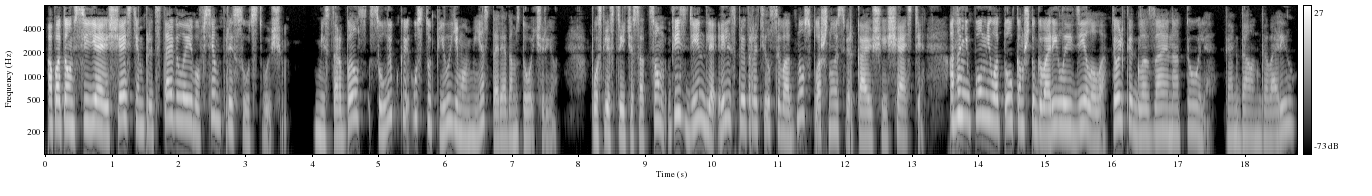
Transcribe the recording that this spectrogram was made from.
а потом, сияя счастьем, представила его всем присутствующим. Мистер Беллс с улыбкой уступил ему место рядом с дочерью. После встречи с отцом весь день для Элис превратился в одно сплошное сверкающее счастье. Она не помнила толком, что говорила и делала, только глаза Анатолия, когда он говорил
